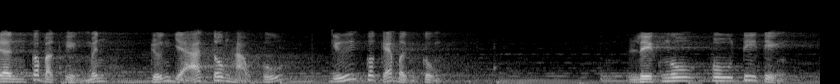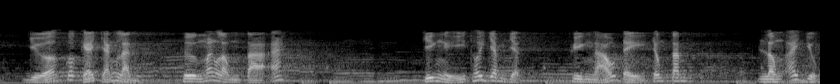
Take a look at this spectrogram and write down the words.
trên có bậc hiền minh, trưởng giả tôn hào phú, dưới có kẻ bần cùng. Liệt ngu phu ti tiện giữa có kẻ chẳng lành, thường mang lòng tà ác. Chỉ nghĩ thói dâm vật phiền não đầy trong tâm, lòng ái dục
